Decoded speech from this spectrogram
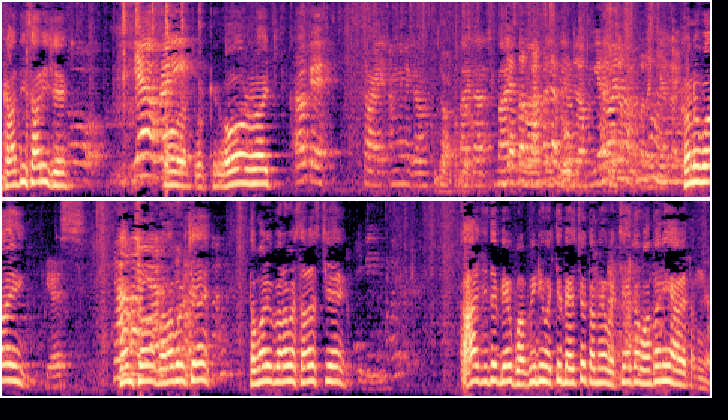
ગાદી સારી છે ઓકે ઓલ રાઈટ. કનુભાઈ કેમ છો બરાબર છે તમારી બરાબર સરસ છે આ જ રીતે બે ભાભીની વચ્ચે બેસજો તમે વચ્ચે તો વાંધો નહીં આવે તમને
